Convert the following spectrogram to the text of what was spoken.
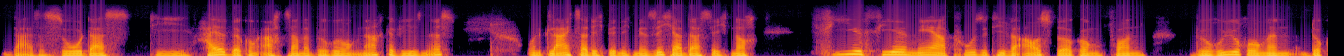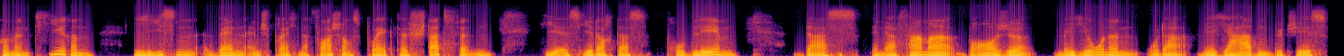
Da ist es so, dass die Heilwirkung achtsamer Berührung nachgewiesen ist. Und gleichzeitig bin ich mir sicher, dass sich noch viel, viel mehr positive Auswirkungen von Berührungen dokumentieren ließen, wenn entsprechende Forschungsprojekte stattfinden. Hier ist jedoch das Problem, dass in der Pharmabranche Millionen oder Milliarden Budgets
